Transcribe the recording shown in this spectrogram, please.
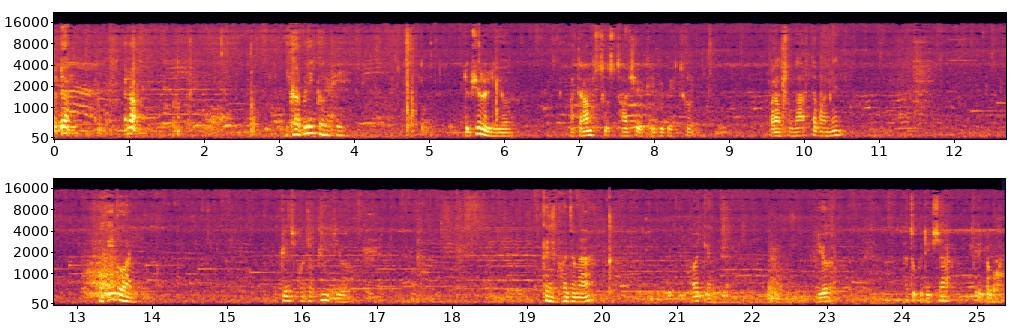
Sedap Enak Ikar beli kong pi. Dia pula liur Mata ram sus tahu syuk lagi Okey bawan. Mungkin sepanjang video Kan sepon tengah. Hai kan Dia Satu ke desa Ke ikan bawah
